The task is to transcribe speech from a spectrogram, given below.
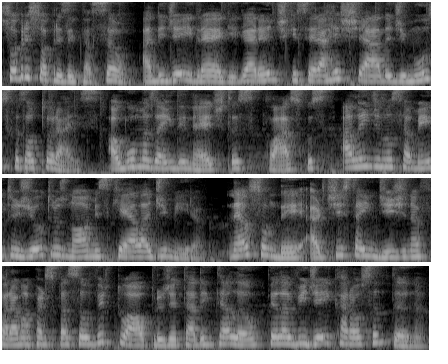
Sobre sua apresentação, a DJ Drag garante que será recheada de músicas autorais, algumas ainda inéditas, clássicos, além de lançamentos de outros nomes que ela admira. Nelson D, artista indígena, fará uma participação virtual projetada em telão pela VJ Carol Santana.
